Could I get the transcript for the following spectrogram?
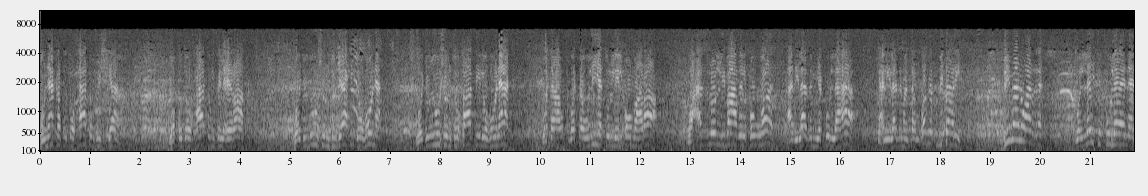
هناك فتوحات في الشام وفتوحات في العراق وجيوش تجاهد هنا وجيوش تقاتل هناك وتولية للأمراء وعزل لبعض القوات. هذه لازم يكون لها يعني لازم أن تنضبط بتاريخ. بما نؤرخ؟ وليت فلانا.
